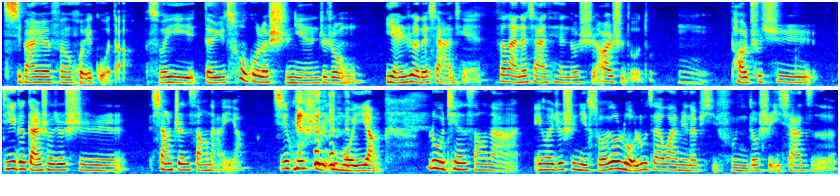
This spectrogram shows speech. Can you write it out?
七八月份回国的。所以等于错过了十年这种炎热的夏天，芬兰的夏天都是二十多度。嗯，跑出去第一个感受就是像蒸桑拿一样，几乎是一模一样。露天桑拿，因为就是你所有裸露在外面的皮肤，你都是一下子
